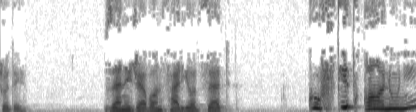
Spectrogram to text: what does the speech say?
شده. زن جوان فریاد زد. گفتید قانونی؟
